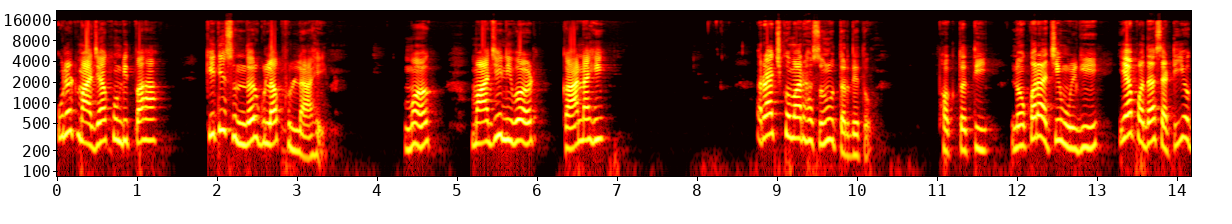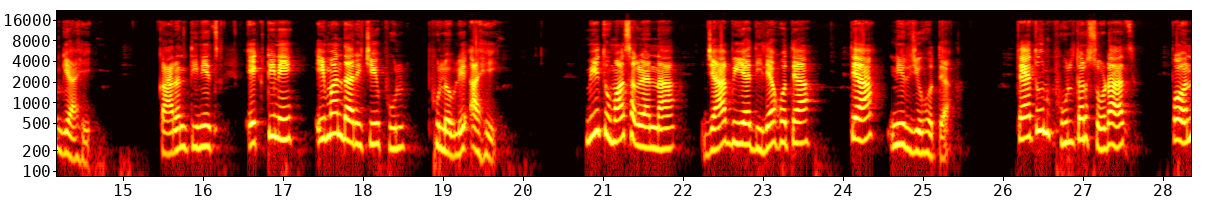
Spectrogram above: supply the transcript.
उलट माझ्या कुंडीत पहा. किती सुंदर गुलाब फुलला आहे. मग माझी निवड का नाही? राजकुमार हसून उत्तर देतो. फक्त ती नोकराची मुलगी या पदासाठी योग्य आहे. कारण तिनेच एकटीने इमानदारीचे फूल फुलवले आहे. मी तुम्हा सगळ्यांना ज्या बिया दिल्या होत्या त्या निर्जीव होत्या. त्यातून फूल तर सोडाच पण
